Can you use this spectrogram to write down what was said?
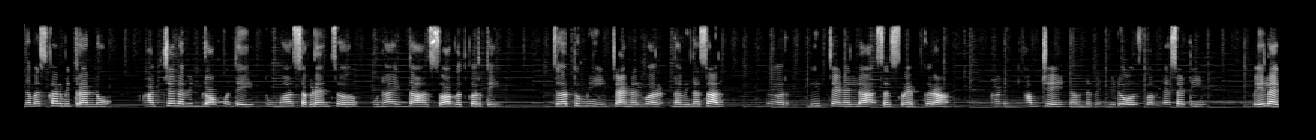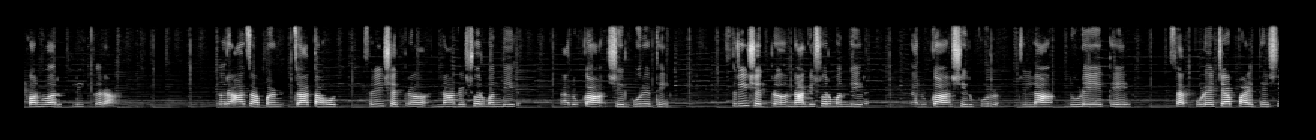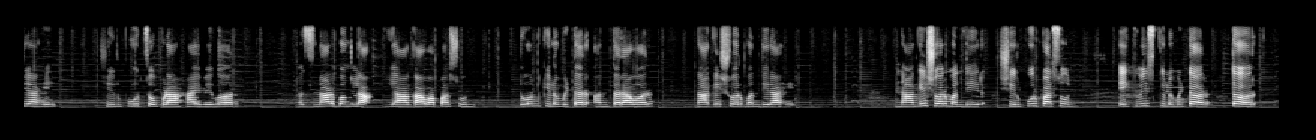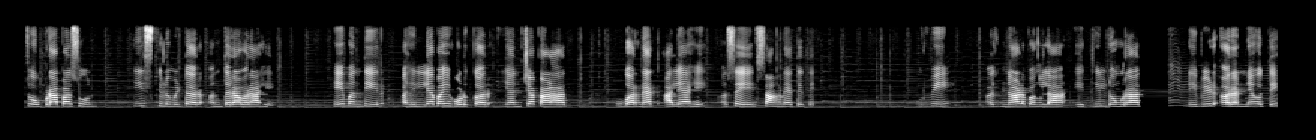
नमस्कार मित्रांनो. आजच्या नवीन ब्लॉगमध्ये तुम्हा सगळ्यांचं पुन्हा एकदा स्वागत करते. जर तुम्ही चॅनलवर नवीन असाल तर प्लीज चॅनलला सबस्क्राईब करा आणि आमचे नवनवीन व्हिडिओज बघण्यासाठी बेल आयकॉनवर क्लिक करा. तर आज आपण जात आहोत श्री क्षेत्र नागेश्वर मंदिर तालुका शिरपूर येथे. श्री क्षेत्र नागेश्वर मंदिर तालुका शिरपूर जिल्हा धुळे येथे सातपुड्याच्या पायथ्याशी आहे. शिरपूर चोपडा हायवेवर अजनाड बंगला या गावापासून दोन किलोमीटर अंतरावर नागेश्वर मंदिर आहे. नागेश्वर मंदिर शिरपूरपासून एकवीस किलोमीटर तर चोपडापासून तीस किलोमीटर अंतरावर आहे. हे मंदिर अहिल्याबाई होडकर यांच्या काळात उभारण्यात आले आहे असे सांगण्यात येते. पूर्वी अजनाड बंगला येथील डोंगरात निबिड अरण्य होते.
